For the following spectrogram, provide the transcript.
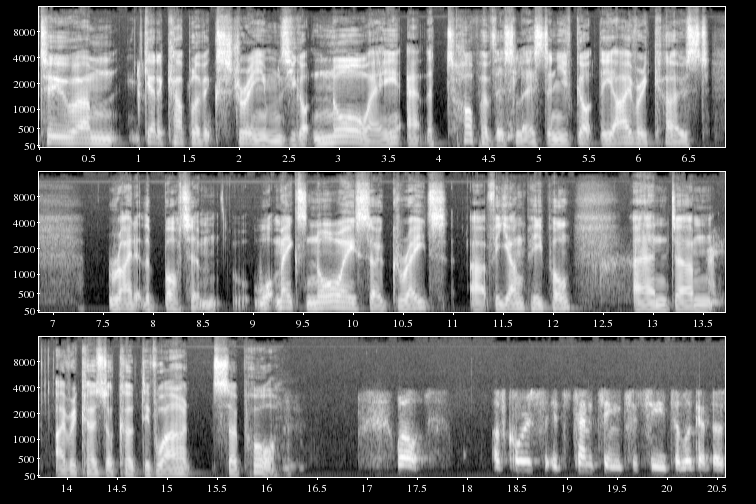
to um, get a couple of extremes, you've got Norway at the top of this list, and you've got the Ivory Coast right at the bottom. What makes Norway so great uh, for young people, and um, Ivory Coast or Cote d'Ivoire so poor? Well, of course, it's tempting to see to look at those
